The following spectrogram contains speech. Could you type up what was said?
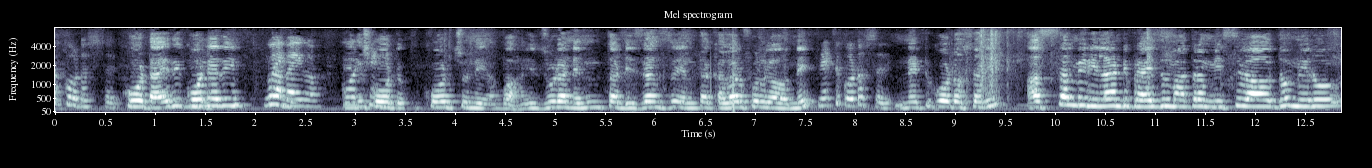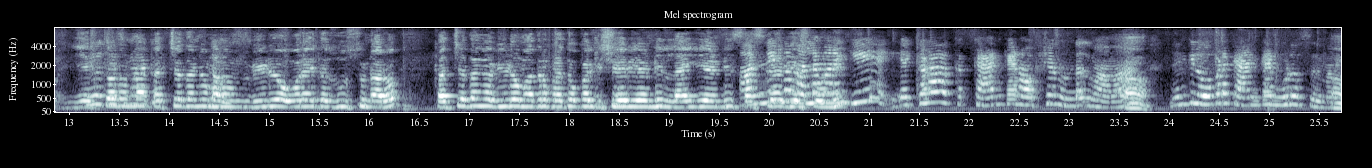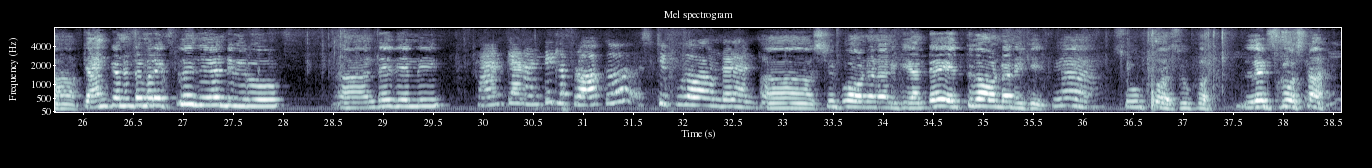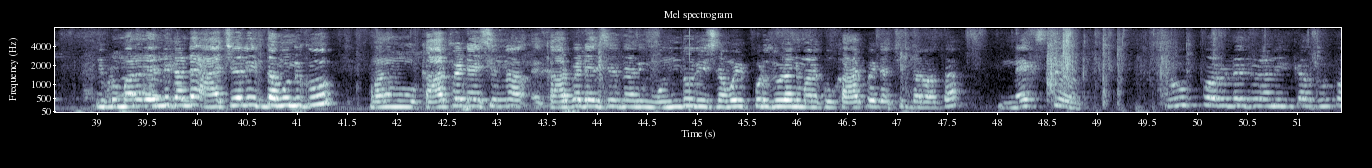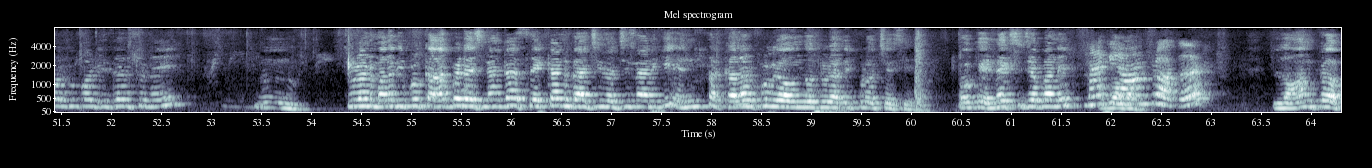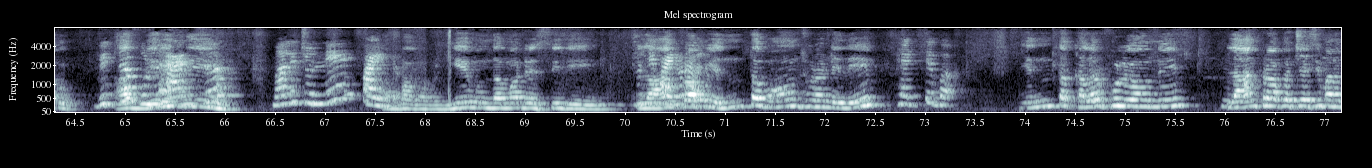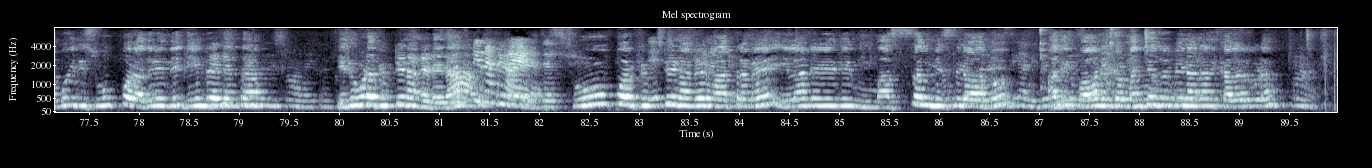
కోట్ వస్తుంది. కోట? ఇది కోట్ ఇది చున్నీ. కోట్ కోట్ చున్ని. అబ్బా ఇది చూడండి ఎంత డిజైన్స్ ఎంత కలర్ఫుల్గా ఉంది. నెట్ కోట్ వస్తుంది. నెట్ కోట్ వస్తుంది. అస్సలు మీరు ఇలాంటి ప్రైజులు మాత్రం మిస్ కావద్దు. మీరు ఎక్కడున్నా ఖచ్చితంగా మనం వీడియో ఎవరైతే చూస్తున్నారో ఖచ్చితంగా వీడియో మాత్రం ప్రతి ఒక్కరికి షేర్ చేయండి లైక్ చేయండి సబ్స్క్రైబ్ చేసుకోండి. మనకి ఎక్కడ క్యాన్ క్యాన్ ఆప్షన్ ఉండదు మామ. దీనికి లోపల క్యాన్ క్యాన్ కూడా వస్తుంది క్యాన్ క్యాన్ అంటే మరి ఎక్స్ప్లెయిన్ చేయండి మీరు. అంటే ఇది ఏంది? క్యాన్ క్యాన్ అంటే ఇట్లా ఫ్రాక్ స్టిఫ్గా ఉండడానికి. స్ట్రిప్గా ఉండడానికి అంటే ఎత్తుగా ఉండడానికి. Super super let's go start ఇప్పుడు మనది ఎందుకంటే యాక్చువల్లీ ఇంత ముందుకు మనము కార్పెట్ వేసిన కార్పెట్ వేసిన దానికి ముందు తీసినాము. ఇప్పుడు చూడండి మనకు కార్పెట్ వచ్చిన తర్వాత నెక్స్ట్ సూపర్ ఉన్నాయి చూడండి. ఇంకా సూపర్ సూపర్ డిజైన్స్ ఉన్నాయి. చూడండి మనది ఇప్పుడు కార్పెట్ వేసినాక సెకండ్ బ్యాచ్ వచ్చిన దానికి ఎంత కలర్ఫుల్గా ఉందో చూడండి. ఇప్పుడు వచ్చేసి. ఓకే నెక్స్ట్ చెప్పండి. మనకి లాంగ్ ఫ్రాక్ లాంగ్ ఫ్రాక్ మళ్ళీ చున్నీ ఏముందమ్మా డ్రెస్ ఇది? లాంగ్ ఫ్రాక్ ఎంత బాగుంది చూడండి ఇది. ఎంత కలర్ఫుల్గా ఉంది. లాంగ్ ఫ్రాక్ వచ్చేసి మనకు ఇది సూపర్. అదిరింది దీని రేట్ ఎంత? ఇది కూడా fifteen hundred super fifteen hundred మాత్రమే. ఇలాంటివి ఇది అస్సలు మిస్ కావద్దు. అది పవన్ ఇక్కడ మంచిగా చూపిన అన్నది కలర్ కూడా.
